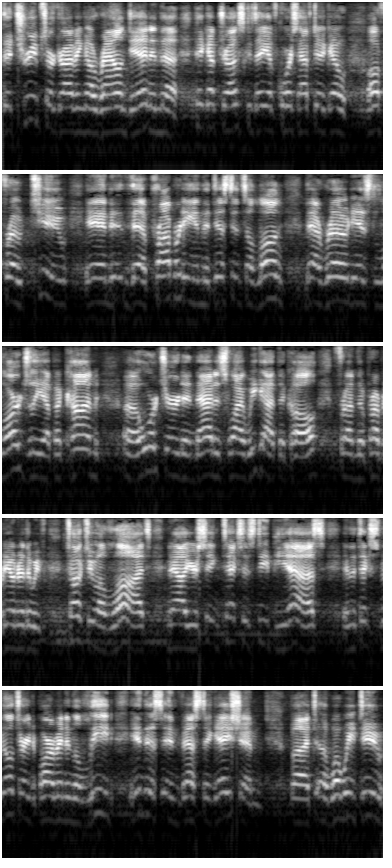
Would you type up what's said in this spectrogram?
the troops are driving around in, and the pickup trucks, because they, of course, have to go off road too. And the property in the distance along that road is largely a pecan uh, orchard, and that is why we got the call from the property owner that we've talked to a lot. Now you're seeing Texas DPS and the Texas Military Department in the lead in this investigation. But uh, what we do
